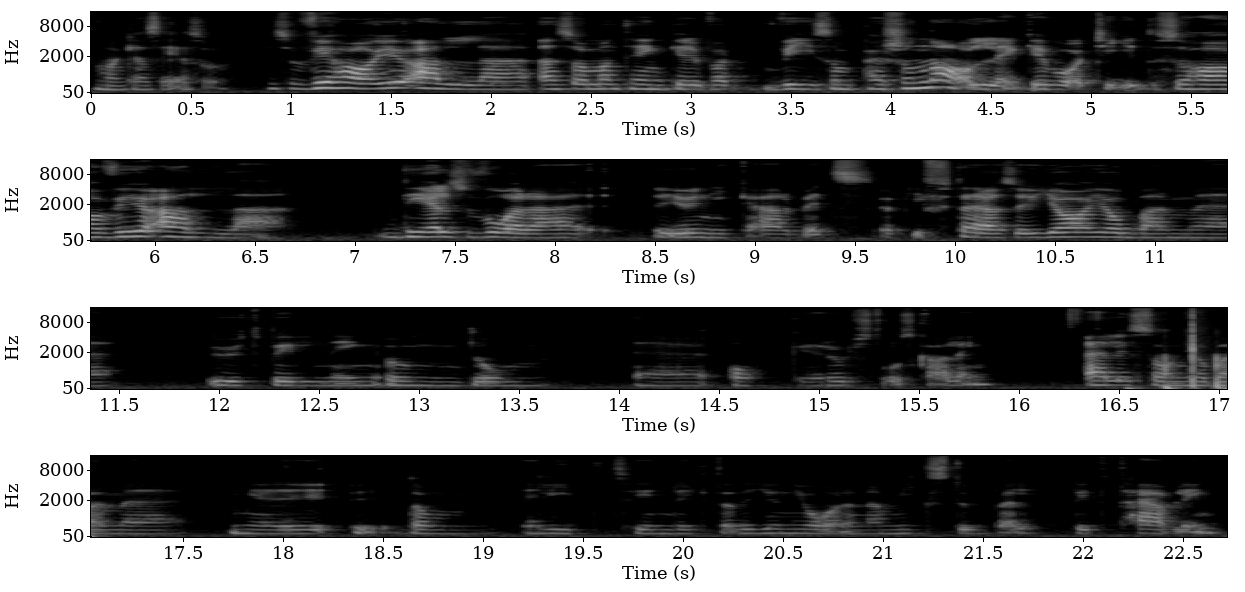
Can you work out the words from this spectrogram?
Om man kan säga så. Alltså, vi har ju alla, alltså om man tänker vart vi som personal lägger vår tid, så har vi ju alla dels våra unika arbetsuppgifter. Alltså jag jobbar med utbildning, ungdom eh, och rullstolskalling. Allison jobbar med mer de elitinriktade juniorerna, mixdubbel, lite tävling.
